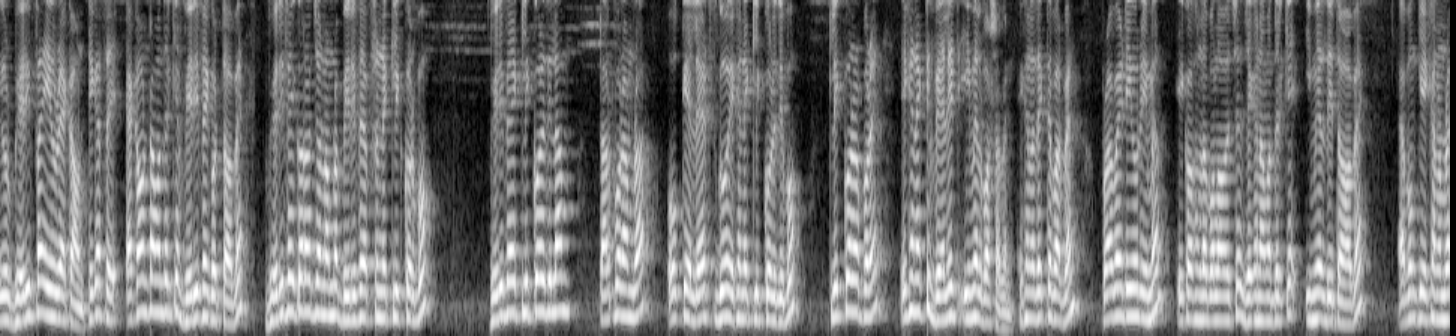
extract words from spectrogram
your verify your account ঠিক আছে? অ্যাকাউন্টটা আমাদেরকে ভেরিফাই করতে হবে। ভেরিফাই করার জন্য আমরা ভেরিফাই অপশনে ক্লিক করব। ভেরিফাই ক্লিক করে দিলাম। তারপর আমরা ওকে লেটস গো এখানে ক্লিক করে দিব। ক্লিক করার পরে এখানে একটি ভ্যালিড ইমেল বসাবেন। এখানে দেখতে পারবেন প্রোভাইড ইউর ইমেল এই কথাটা বলা হয়েছে, যেখানে আমাদেরকে ইমেল দিতে হবে এবং কি এখানে আমরা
